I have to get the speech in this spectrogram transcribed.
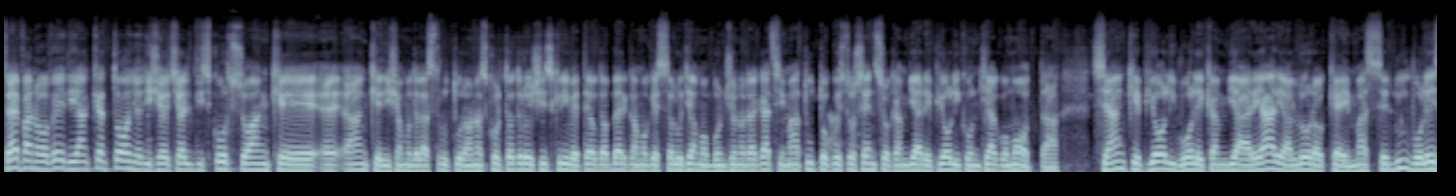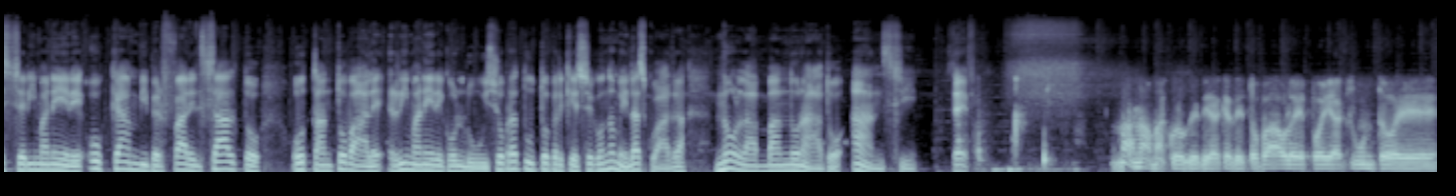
Stefano, vedi anche Antonio dice c'è il discorso anche, eh, anche diciamo, della struttura. Un ascoltatore ci scrive, Teo da Bergamo che salutiamo, buongiorno ragazzi, ma ha tutto questo senso cambiare Pioli con Tiago Motta? Se anche Pioli vuole cambiare area allora ok, ma se lui volesse rimanere o cambi per fare il salto o tanto vale rimanere con lui, soprattutto perché secondo me la squadra non l'ha abbandonato, anzi. Stefano. No, no, ma quello che, ha detto Paolo e poi ha aggiunto è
